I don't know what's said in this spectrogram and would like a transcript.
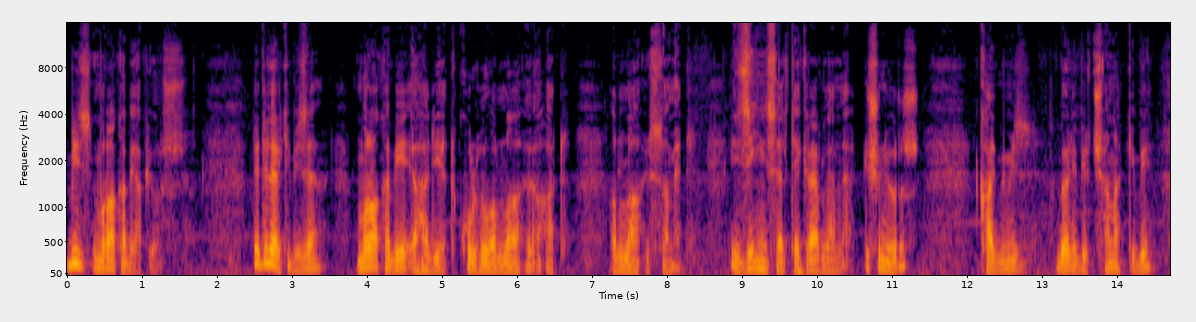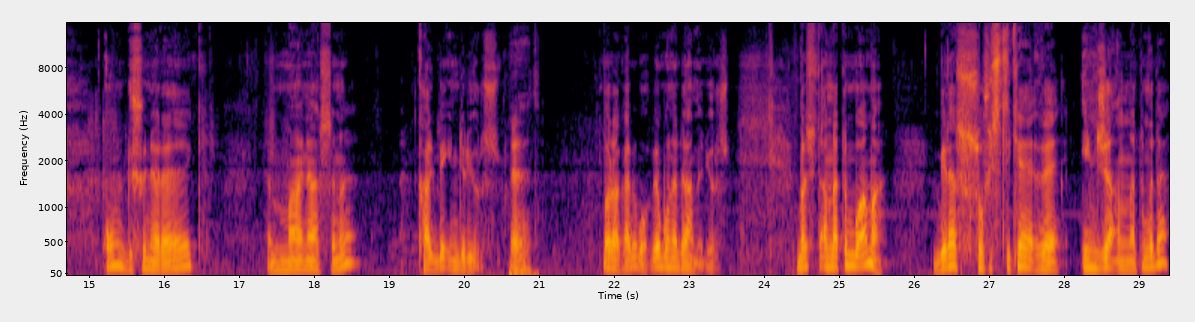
biz murakabe yapıyoruz. Dediler ki bize murakabe ehadiyet. Kul huvallahu ehad. Allahü samet. Zihinsel tekrarlarla düşünüyoruz. Kalbimiz böyle bir çanak gibi. Onu düşünerek manasını kalbe indiriyoruz. Evet. Murakabe bu ve buna devam ediyoruz. Basit anlatım bu ama biraz sofistike ve ince anlatımı da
